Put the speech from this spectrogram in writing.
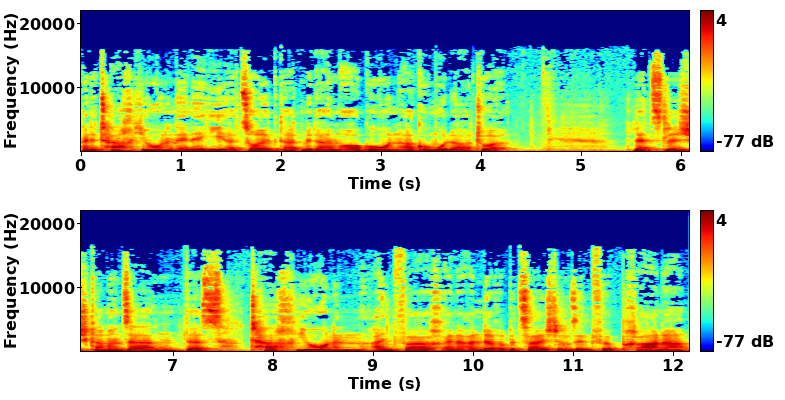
eine Tachyonenenergie erzeugt hat mit einem Orgonakkumulator. Letztlich kann man sagen, dass Tachyonen einfach eine andere Bezeichnung sind für Prana.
